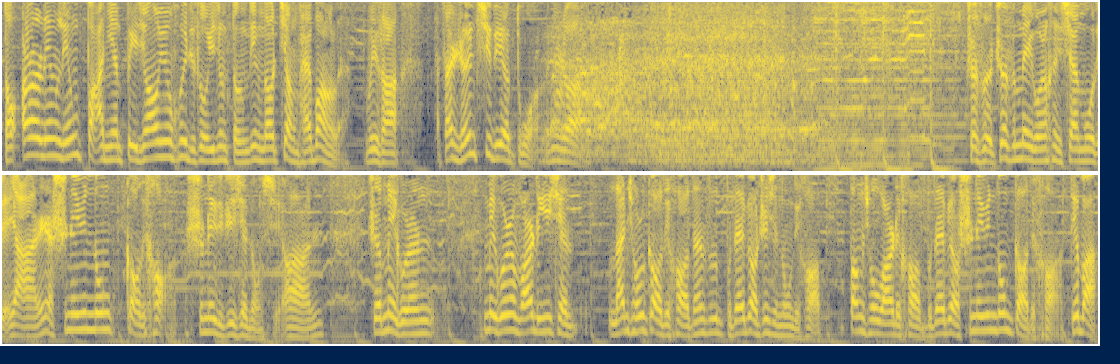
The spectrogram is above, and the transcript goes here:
到二零零八年北京奥运会的时候，已经登顶到奖牌榜了。为啥？咱人气的也多，你知道？这是这是美国人很羡慕的呀，人家室内运动搞得好，室内的这些东西啊，这美国人美国人玩的一些篮球搞得好，但是不代表这些弄得好，棒球玩的好，不代表室内运动搞得好，对吧？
